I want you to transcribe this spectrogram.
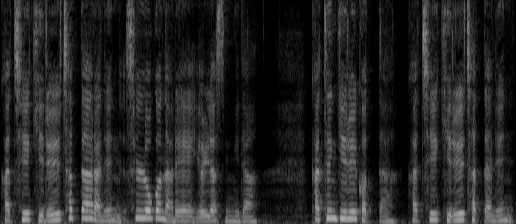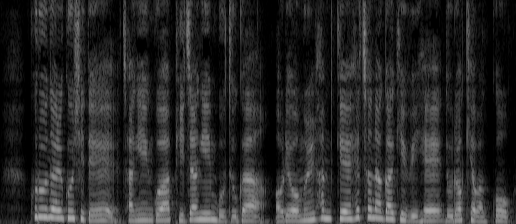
같이 길을 찾다라는 슬로건 아래 열렸습니다. 같은 길을 걷다, 같이 길을 찾다는 코로나19 시대에 장애인과 비장애인 모두가 어려움을 함께 헤쳐나가기 위해 노력해왔고,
